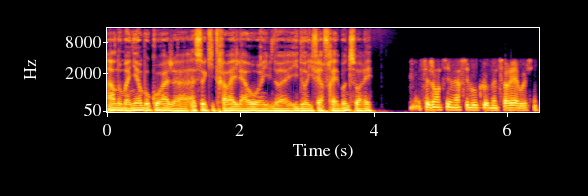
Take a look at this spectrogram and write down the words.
Arnaud Magnin, bon courage à, ceux qui travaillent là-haut. Hein. Il, doit, il doit y faire frais. Bonne soirée. C'est gentil, merci beaucoup. Bonne soirée à vous aussi.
